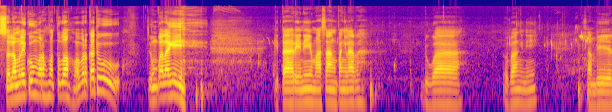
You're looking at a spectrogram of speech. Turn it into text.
Assalamualaikum warahmatullahi wabarakatuh. Jumpa lagi. Kita hari ini masang pangilar Dua lubang ini Sambil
